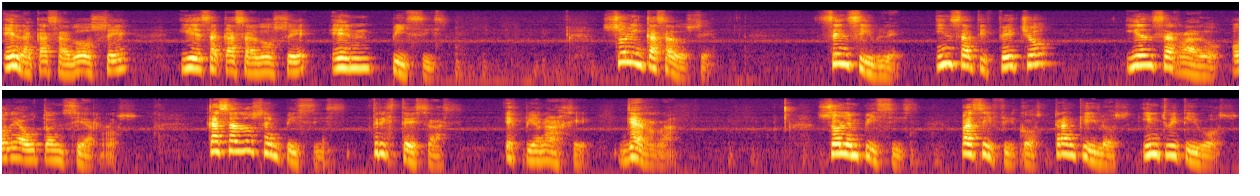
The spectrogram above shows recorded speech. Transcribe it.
en la casa 12 y esa casa 12 en Pisces. Sol en casa 12. Sensible, insatisfecho y encerrado o de autoencierros. Casa 12 en Pisces. Tristezas, espionaje, guerra. Sol en Pisces. Pacíficos, tranquilos, intuitivos,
